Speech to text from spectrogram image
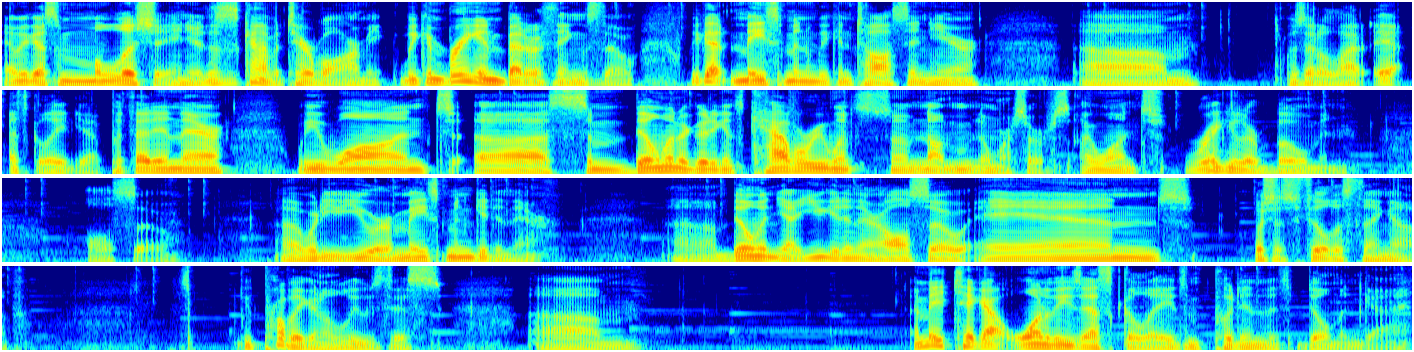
and we got some militia in here. This is kind of a terrible army. We can bring in better things, though. We got macemen we can toss in here. Um, was that a lot? Yeah, escalate. Yeah, put that in there. We want uh, some billmen are good against cavalry. We want some, not no more serfs. I want regular bowmen also. Uh, what are you? You are a maceman. Get in there. Uh, yeah, you get in there also. And let's just fill this thing up. We're probably going to lose this. Um, I may take out one of these escalades and put in this billman guy.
